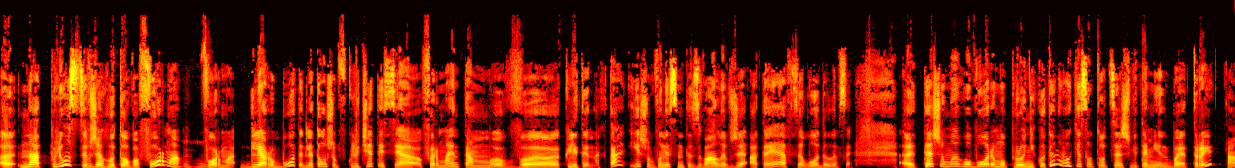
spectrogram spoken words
е, над плюс це вже готова форма, Мгм. форма для роботи, для того, щоб включитися ферментам в клітинах, та? і щоб вони синтезували вже АТФ, заводили все. Е, Те, що ми говоримо про нікотинову кислоту, це ж вітамін В3, та?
